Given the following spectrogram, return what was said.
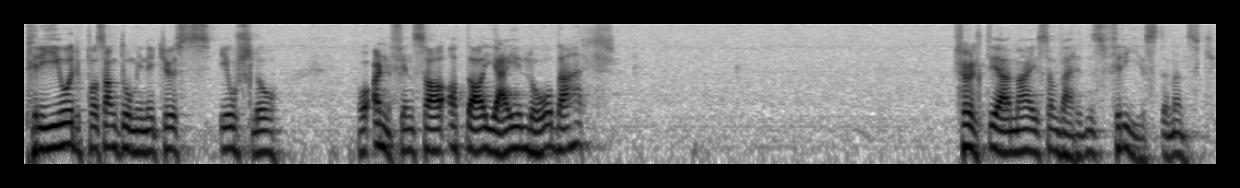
prior på St. Dominikus i Oslo. Og Arnfinn sa at da jeg lå der følte jeg meg som verdens frieste menneske.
